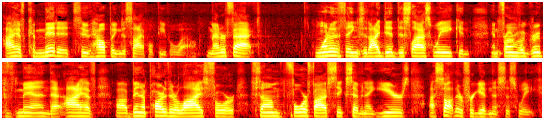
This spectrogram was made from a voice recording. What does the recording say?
I have committed to helping disciple people well. Matter of fact, one of the things that I did this last week in, in front of a group of men that I have uh, been a part of their lives for some four, five, six, seven, eight years, I sought their forgiveness this week.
